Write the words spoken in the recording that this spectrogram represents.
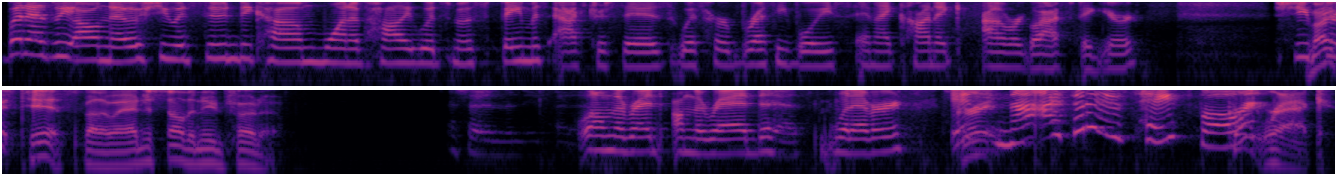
But as we all know, she would soon become one of Hollywood's most famous actresses with her breathy voice and iconic hourglass figure. She pro- Nice tits, by the way. I just saw the nude photo. I showed him the nude photo. On the red on the red Yes. whatever. It's Great. not. I said it was tasteful. Great rack.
